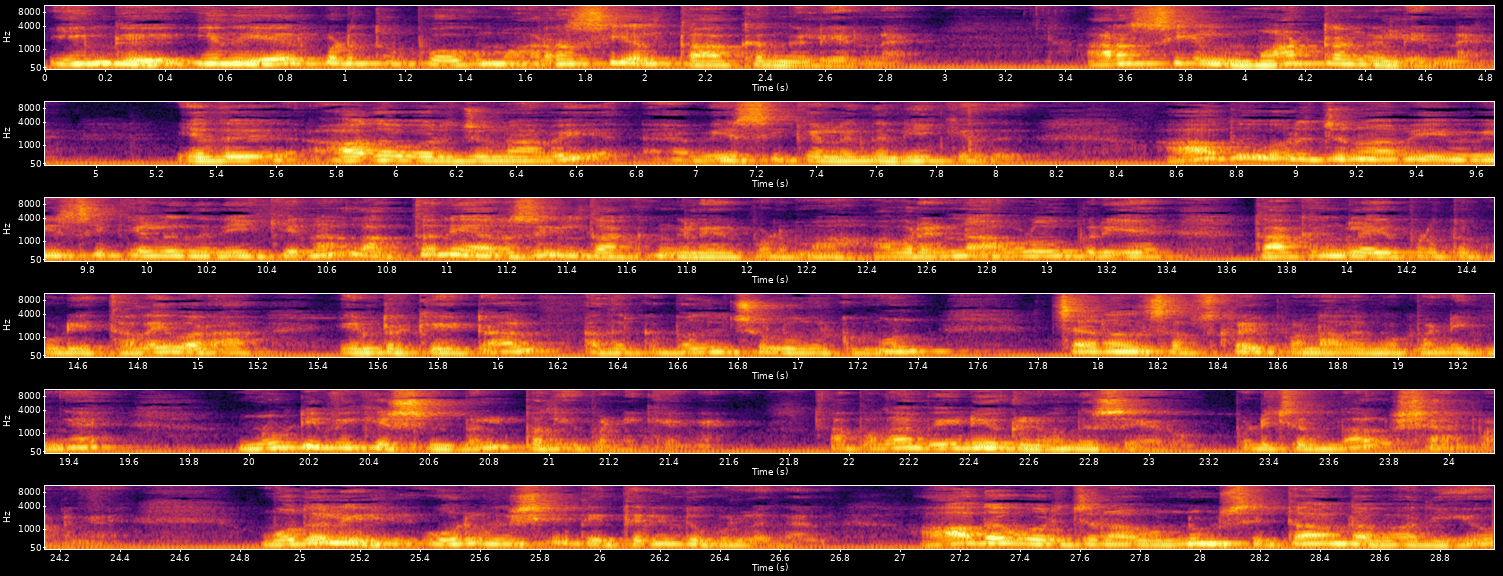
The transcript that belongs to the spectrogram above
இங்கு இது ஏற்படுத்த போகும் அரசியல் தாக்கங்கள் என்ன? அரசியல் மாற்றங்கள் என்ன? எது? ஆதவ அர்ஜுனாவை விசிக்கிலிருந்து நீக்கியது. ஆதவ அர்ஜுனாவை விசிக்கிலிருந்து நீக்கினால் அத்தனை அரசியல் தாக்கங்கள் ஏற்படுமா? அவர் என்ன அவ்வளவு பெரிய தாக்கங்களை ஏற்படுத்தக்கூடிய தலைவரா என்று கேட்டால் அதற்கு பதில் சொல்வதற்கு முன் சேனல் சப்ஸ்கிரைப் பண்ணாதவங்க பண்ணிக்கோங்க. நோட்டிஃபிகேஷன் பெல் பதிவு பண்ணிக்கோங்க. அப்போ தான் வீடியோக்கள் வந்து சேரும். பிடிச்சிருந்தால் ஷேர் பண்ணுங்கள் முதலில் ஒரு விஷயத்தை தெரிந்து கொள்ளுங்கள். ஆதவ் அர்ஜுனா ஒன்றும் சித்தாந்தவாதியோ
